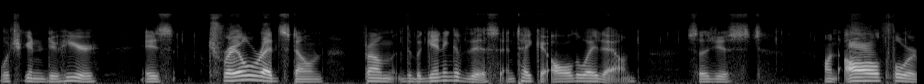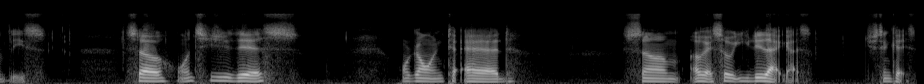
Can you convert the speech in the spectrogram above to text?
what you're gonna do here is trail redstone from the beginning of this and take it all the way down. So just on all four of these. So once you do this, we're going to add some, okay, so you do that guys, just in case.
